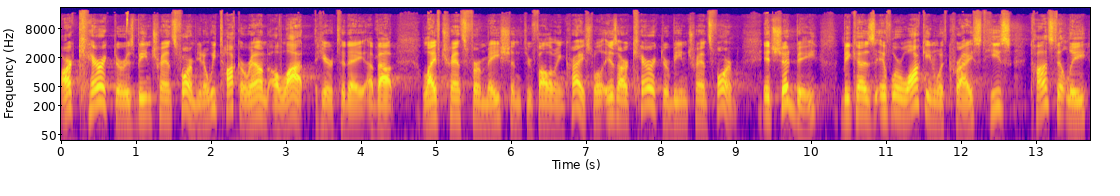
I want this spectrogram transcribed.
our character is being transformed. You know, we talk around a lot here today about life transformation through following Christ. Well, is our character being transformed? It should be, because if we're walking with Christ, He's constantly,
